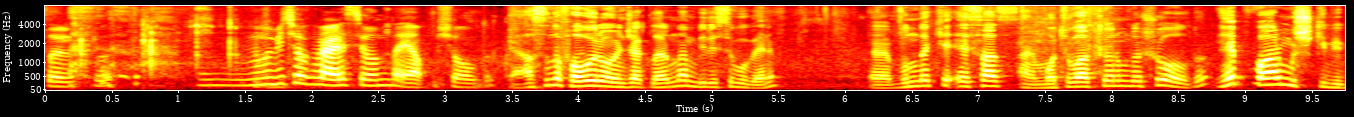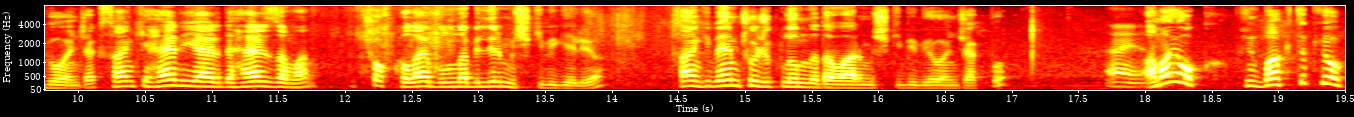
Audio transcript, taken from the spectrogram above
sorusu. Bunu birçok versiyonu da yapmış olduk. Ya aslında favori oyuncaklarımdan birisi bu benim. Ee, bundaki esas hani motivasyonum da şu oldu. Hep varmış gibi bir oyuncak. Sanki her yerde her zaman çok kolay bulunabilirmiş gibi geliyor. Sanki benim çocukluğumda da varmış gibi bir oyuncak bu. Aynen. Ama yok. Şimdi baktık yok.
